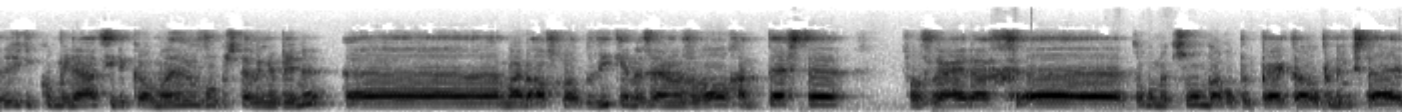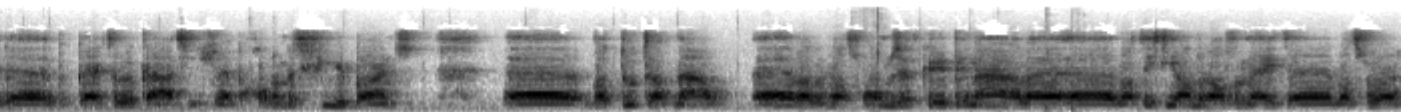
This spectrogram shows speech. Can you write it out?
Dus die combinatie, er komen heel veel bestellingen binnen. maar de afgelopen weekenden zijn we vooral gaan testen van vrijdag uh, tot en met zondag op beperkte openingstijden, beperkte locaties. Dus we zijn begonnen met vier barns. Uh, wat doet dat nou? Wat, wat, voor omzet kun je binnenhalen? Wat is die anderhalve meter? Wat voor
